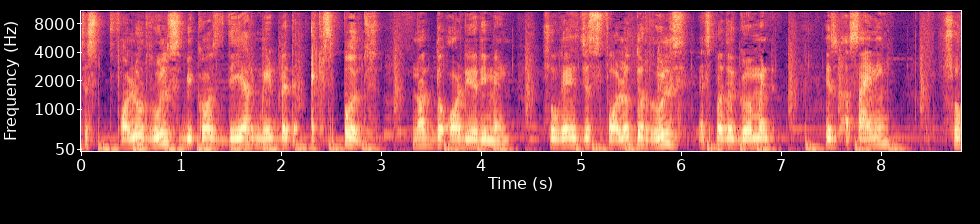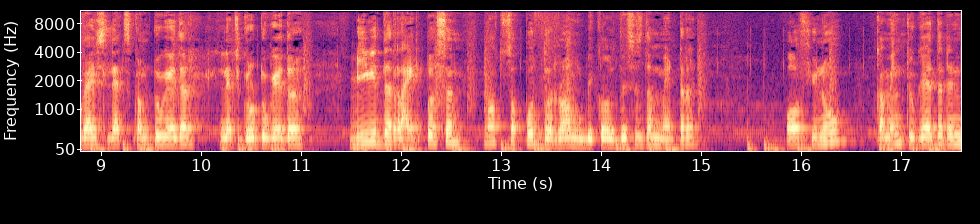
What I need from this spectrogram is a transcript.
Just follow rules because they are made by the experts, not the ordinary man. So, guys, just follow the rules as per the government is assigning. So, guys, let's come together, let's grow together, be with the right person, not support the wrong because this is the matter of you know coming together and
